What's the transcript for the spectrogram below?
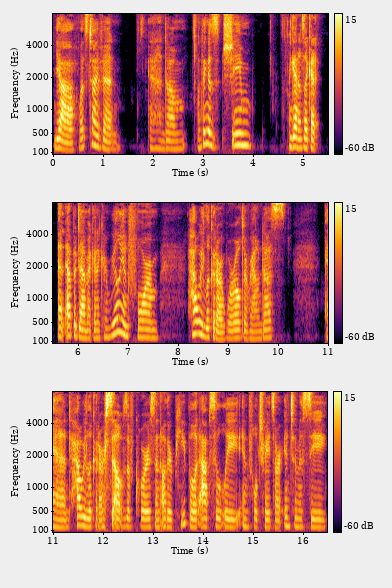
yeah, let's dive in. And um, the thing is, shame again, it's like a, an epidemic and it can really inform how we look at our world around us and how we look at ourselves, of course, and other people. It absolutely infiltrates our intimacy,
